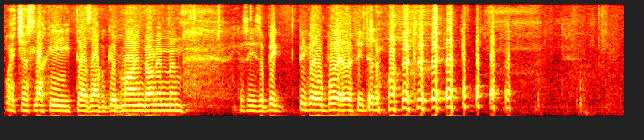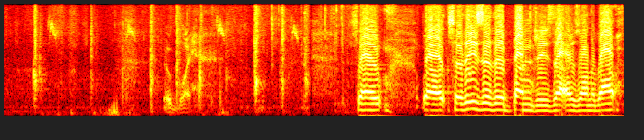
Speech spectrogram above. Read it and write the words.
we're just lucky he does have a good mind on him, and because he's a big, big old boy. If he didn't want to do it, good boy. So, well, so these are the bungees that I was on about,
